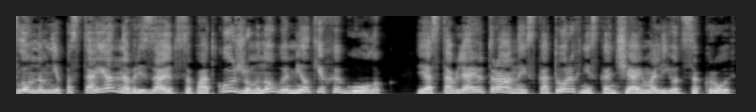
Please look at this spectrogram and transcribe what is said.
Словно мне постоянно врезаются под кожу много мелких иголок и оставляют раны, из которых нескончаемо льется кровь.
